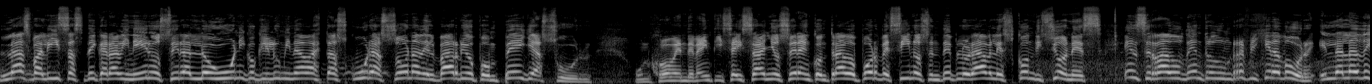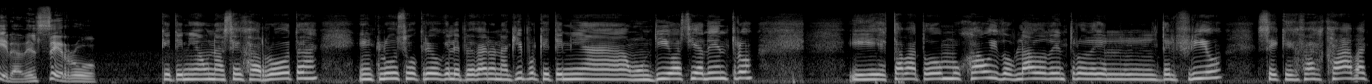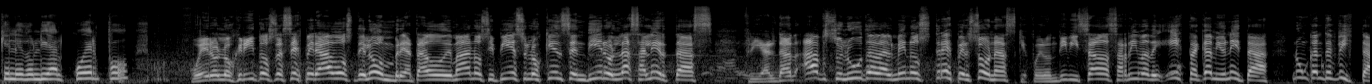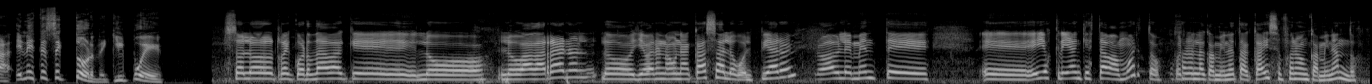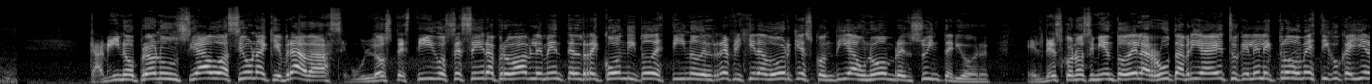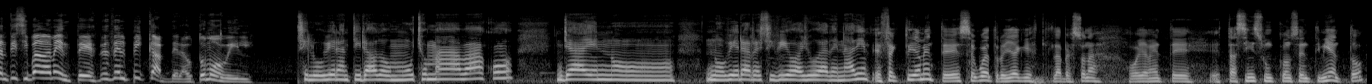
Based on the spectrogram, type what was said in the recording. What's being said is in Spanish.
Las balizas de carabineros eran lo único que iluminaba esta oscura zona del barrio Pompeya Sur. Un joven de 26 años era encontrado por vecinos en deplorables condiciones, encerrado dentro de un refrigerador en la ladera del cerro. Que tenía una ceja rota, incluso creo que le pegaron aquí porque tenía hundido hacia adentro y estaba todo mojado y doblado dentro del, del frío, se quejaba que le dolía el cuerpo. Fueron los gritos desesperados del hombre atado de manos y pies los que encendieron las alertas. Frialdad absoluta de al menos tres personas que fueron divisadas arriba de esta camioneta, nunca antes vista en este sector de Quilpué. Solo recordaba que lo, agarraron, lo llevaron a una casa, lo golpearon. Probablemente eh, ellos creían que estaba muerto. Fueron la camioneta acá y se fueron caminando. Camino pronunciado hacia una quebrada. Según los testigos, ese era probablemente el recóndito destino del refrigerador que escondía a un hombre en su interior. El desconocimiento de la ruta habría hecho que el electrodoméstico cayera anticipadamente desde el pick-up del automóvil. Si lo hubieran tirado mucho más abajo, ya él no, no hubiera recibido ayuda de nadie. Efectivamente, es secuestro, ya que la persona obviamente está sin su consentimiento,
